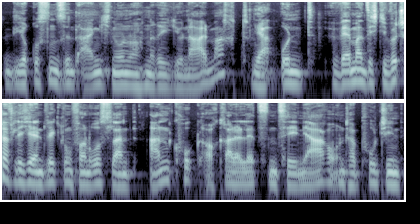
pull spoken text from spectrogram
die Russen sind eigentlich nur noch eine Regionalmacht. Ja. Und wenn man sich die wirtschaftliche Entwicklung von Russland anguckt, auch gerade die letzten zehn Jahre unter Putin,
